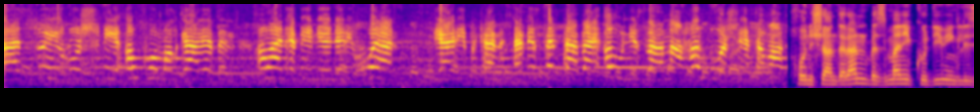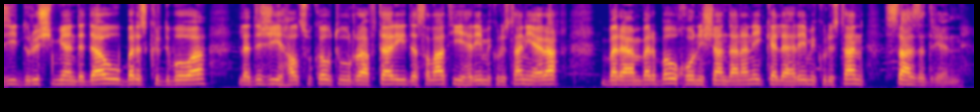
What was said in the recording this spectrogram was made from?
ئاسۆی ڕۆشنی ئەو کۆمەڵگایە بن، ئەوان ئەبێ نوێنەری خۆیان دیاری بکەن، ئەبێ سەرتابای ئەو نیزامە هەڵبوەشێتەوە. خۆنیشاندەران بە زمانی کوردی و ئینگلیزی دروشمیان دەدا و بەرز کردبۆوە لە دژی هەڵسوکەوت و ڕەفتاری دەسەڵاتی هەرێمی کوردستانی عێراق بەرامبەر بەو خۆنیشاندانانەی کە لە هەرێمی کوردستان ساز دەدرێن.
